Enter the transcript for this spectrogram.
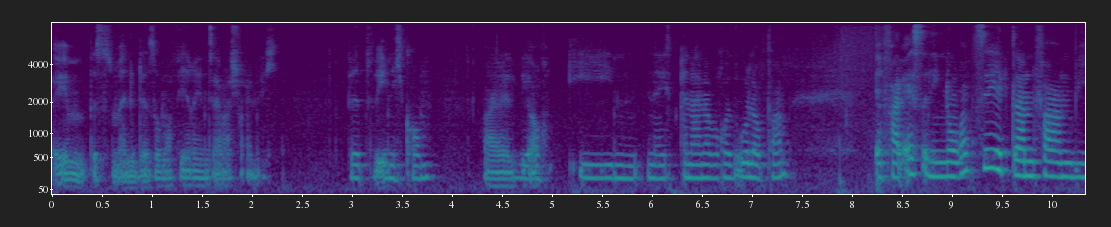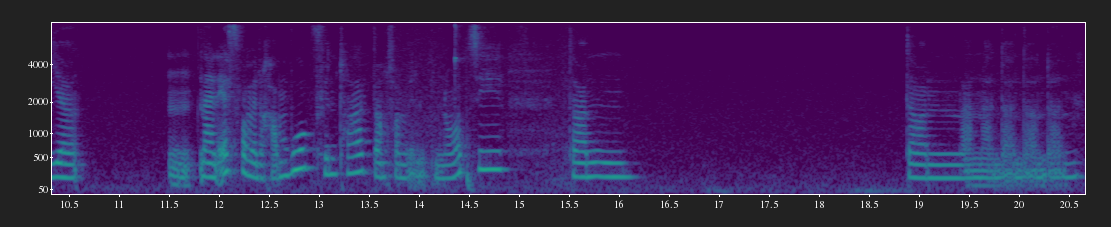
Eben bis zum Ende der Sommerferien sehr wahrscheinlich. Wird wenig kommen. Weil wir auch in, in einer Woche in Urlaub fahren. Wir fahren erst in die Nordsee, dann fahren wir. Nein, erst fahren wir nach Hamburg für einen Tag, dann fahren wir in die Nordsee, dann. Dann, dann, dann, dann, dann, dann.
